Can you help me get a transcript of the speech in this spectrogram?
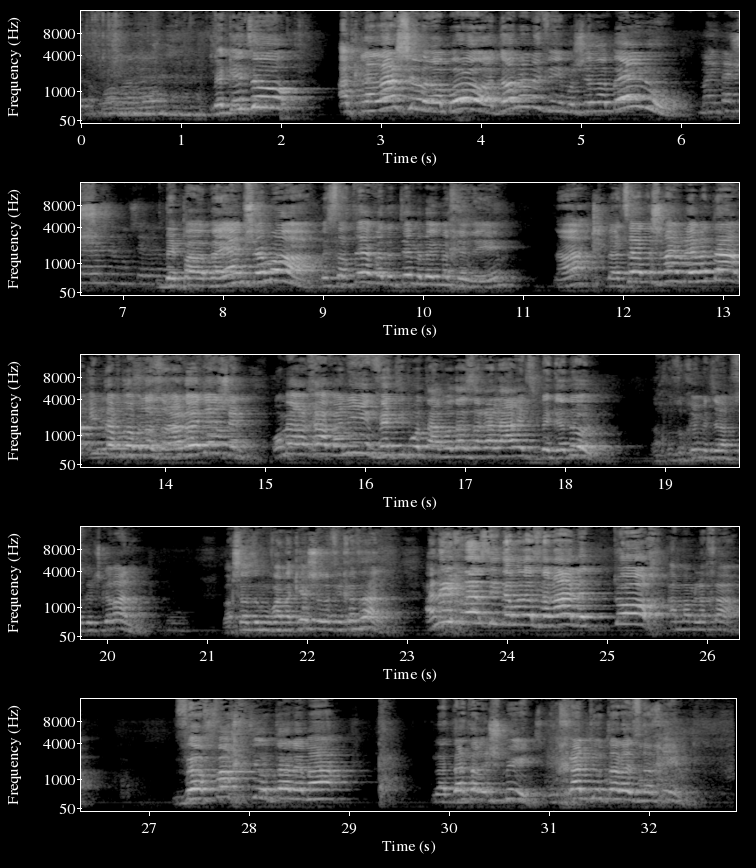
בקיצור, הקללה של רבו, אדון הנביא, משה רבנו, מה הייתה הקללה של משה רבנו? והיה עם שמוע, בסרטי עבדתם אלוהים אחרים, אה? והצד השמיים לא ימתם, אם תעבדו עבודה זרה, לא יודע שם. אומר אחאב, אני הבאתי פה את העבודה זרה לארץ בגדול. אנחנו זוכרים את זה מהפסוקים שקראנו. ועכשיו זה מובן הקשר לפי חז"ל. אני הכנסתי את העבודה זרה לתוך הממלכה. והפכתי אותה למה? לדת הרשמית. הנחלתי אותה לאזרחים.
